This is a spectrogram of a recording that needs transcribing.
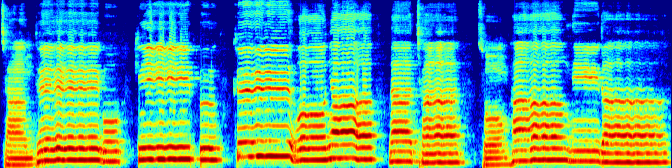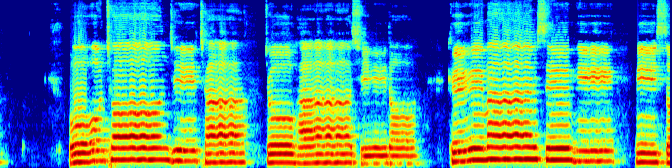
잠되고 기쁜 그 언약 나 찬송합니다. 온 천지 창조하시던 그 말씀이 믿어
